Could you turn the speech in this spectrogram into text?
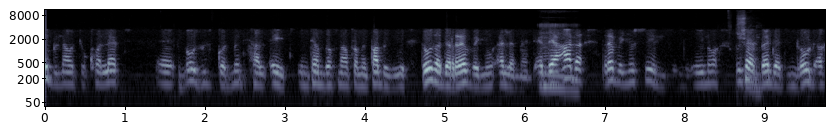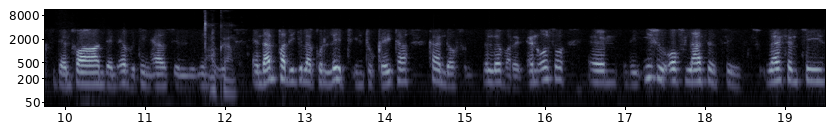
able now to collect uh, those who've got medical aid in terms of now from a public, those are the revenue element. And there are other revenue streams, you know, which Sure. are embedded in road accident fund and everything else in, into Okay. it. And that particular could lead into greater kind of leverage. And also um, the issue of licenses, licenses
